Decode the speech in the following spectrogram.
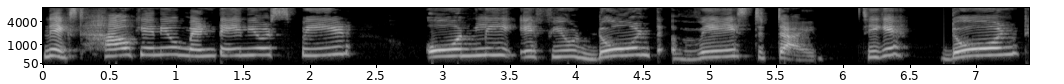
Next, how can you maintain your speed? Only if you don't waste time. Okay? Don't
